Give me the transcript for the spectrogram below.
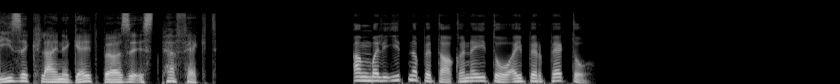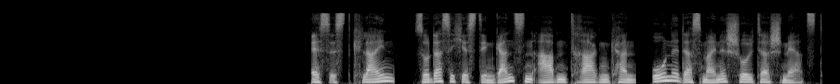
Diese kleine Geldbörse ist perfekt. Ang maliit na petaka na ito ay perpekto. Es ist klein, so dass ich es den ganzen Abend tragen kann, ohne dass meine Schulter schmerzt.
